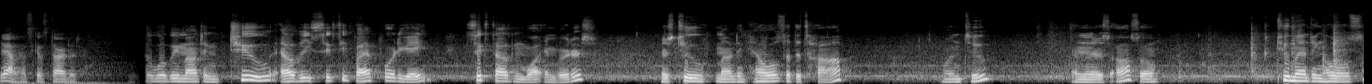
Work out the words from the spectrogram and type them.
yeah, let's get started. So we'll be mounting two LV6548 6,000 watt inverters. There's two mounting holes at the top. One, two. And there's also two mounting holes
